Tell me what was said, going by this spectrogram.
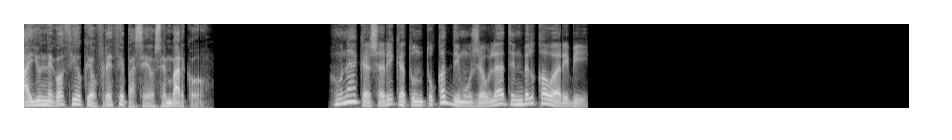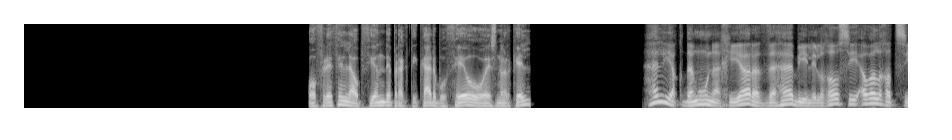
Hay un negocio que ofrece paseos en barco. هناك شركة تقدم جولات بالقوارب. ¿Ofrecen la opción de practicar buceo o snorkel? هل يقدمون خيار الذهاب للغوص أو الغطس؟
